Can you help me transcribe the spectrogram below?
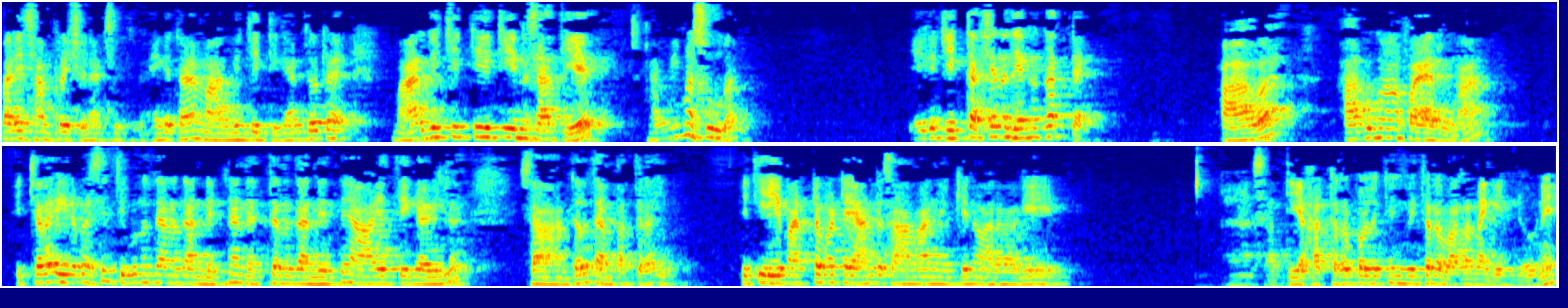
පරිසම්ප්‍රේෂණයක් සිදු වෙනවා. ඒක තමයි මාර්ග චිත්ත කියන්නේ. ඒකට මාර්ග චිත්තයේ තියෙන සතිය හරිම සූරයි. ඒක චිත්තක්ෂණ දෙකක් ගන්නෑ. ආව ආපු ගමන් ෆයර් වුණා. ඉතර ඊට පස්සේ තිබුණ තැන දන්නේ නැහැ නැත්තන දන්නේ නැහැ ආයෙත් ඒක ඇවිල්ලා සාහන්තව තැම්පත් කරලා ඉන්නවා. ඉතින් මේ මට්ටමට යන්න සාමාන්‍යයෙන් කියනවා අර වගේ සතිය හතර පොලකින් විතර වරණගෙන්න ඕනේ.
